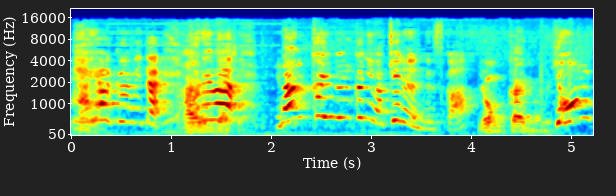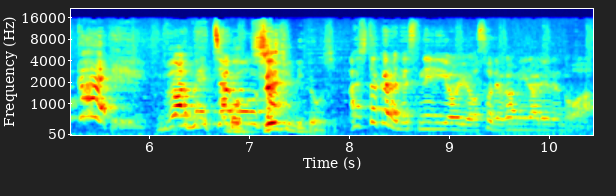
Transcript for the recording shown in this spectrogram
早く見たい、これは何回分かに分けるんですか？4回に分け4回。うわめっちゃ豪華。もうぜひ見てほしい。明日からですねいよいよそれが見られるのは。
